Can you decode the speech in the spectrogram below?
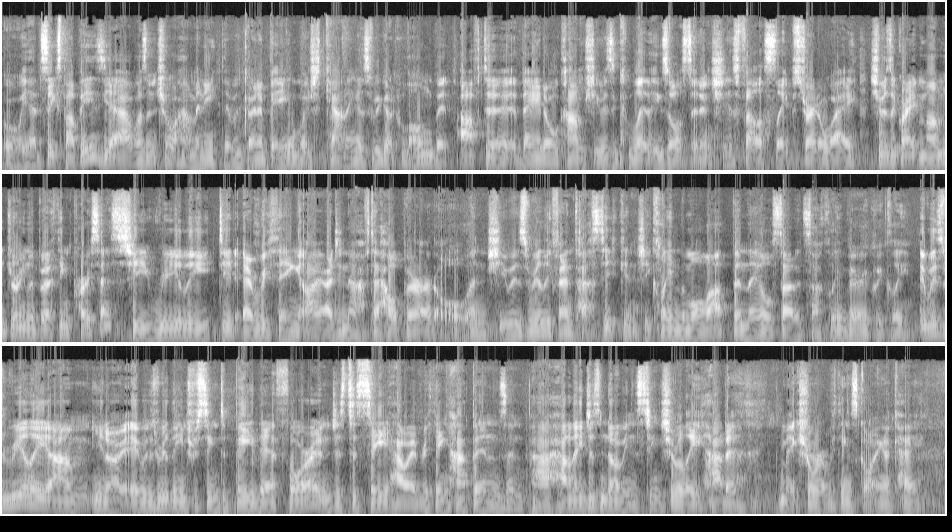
we had six puppies. Yeah, I wasn't sure how many there was going to be, and we are just counting as we got along. But after they had all come, she was completely exhausted and she just fell asleep straight away. She was a great mum during the birthing process. She really did everything. I, I didn't have to help her at all, and she was really fantastic. And she cleaned them all up, and they all started suckling very quickly. It was really, um, you know, it was really interesting to be there for it and just to see how everything happens and uh, how they just know instinctually how to make sure everything's going okay.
